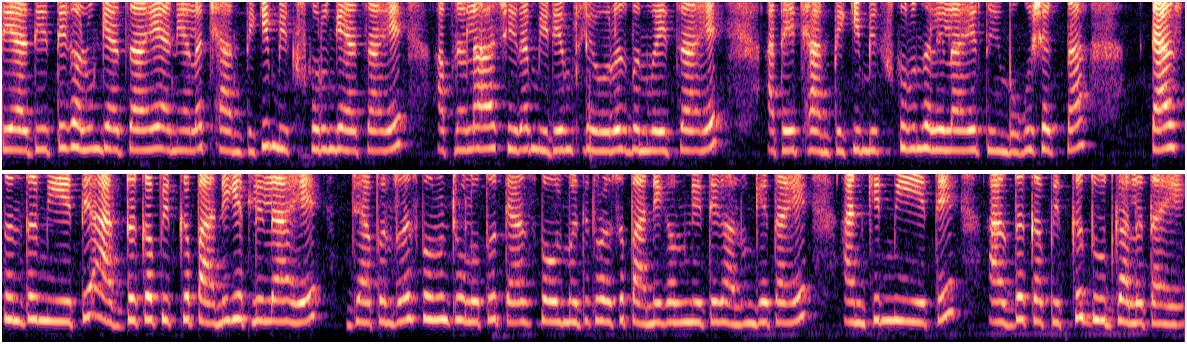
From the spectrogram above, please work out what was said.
ते आधी इथे घालून घ्यायचं आहे आणि याला छानपैकी मिक्स करून घ्यायचं आहे. आपल्याला हा शिरा मीडियम फ्लेवरच बनवायचा आहे. आता हे छानपैकी मिक्स करून झालेलं आहे. तुम्ही बघू शकता. त्याचनंतर मी येते अर्ध कप इतकं पाणी घेतलेलं आहे. जे आपण रस बनवून ठेवलं होतो त्याच बाऊलमध्ये थोडंसं पाणी घालून येते घालून घेत आहे. आणखीन मी येते अर्धं कप इतकं दूध घालत आहे.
